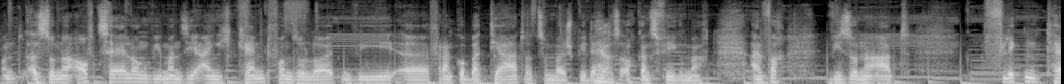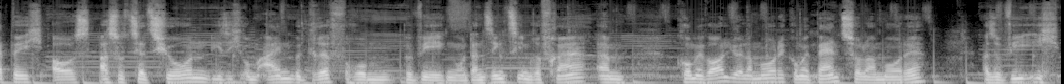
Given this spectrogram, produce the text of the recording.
und also so eine Aufzählung, wie man sie eigentlich kennt von so Leuten wie äh, Franco Battiato zum Beispiel, der Ja. hat das auch ganz viel gemacht. Einfach wie so eine Art Flickenteppich aus Assoziationen, die sich um einen Begriff rum bewegen. Und dann singt sie im Refrain ähm, Come voglio l'amore, come penso l'amore. Also wie ich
